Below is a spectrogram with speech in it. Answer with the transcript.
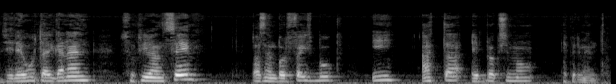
Si les gusta el canal, suscríbanse, pasen por Facebook y hasta el próximo experimento.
